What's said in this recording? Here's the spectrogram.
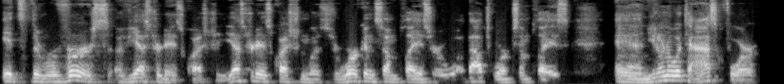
It's the reverse of yesterday's question. Yesterday's question was you're working someplace or about to work someplace, and you don't know what to ask for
